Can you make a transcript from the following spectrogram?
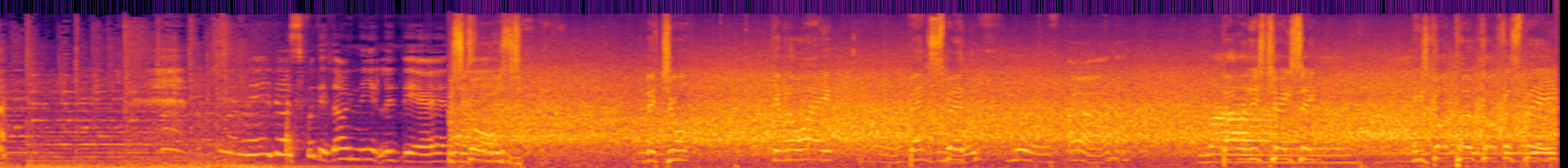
Man. just put it down neatly there. Stalled. Mitchell given away. Ben Smith. Barrett is chasing. He's got Pocock for speed.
